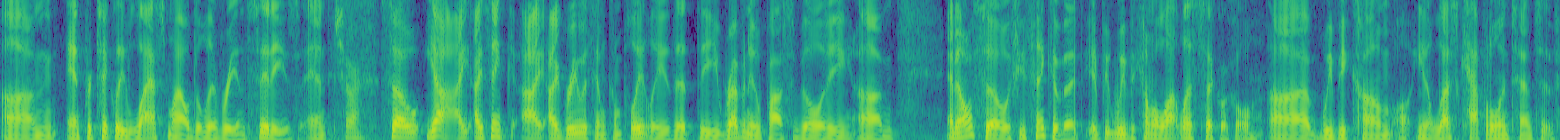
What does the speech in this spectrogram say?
um, and particularly last mile delivery in cities. And Sure. so, yeah, I, I think I, I agree with him completely that the revenue possibility, um, and also if you think of it, it we become a lot less cyclical. Uh, we become, uh, you know, less capital intensive.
